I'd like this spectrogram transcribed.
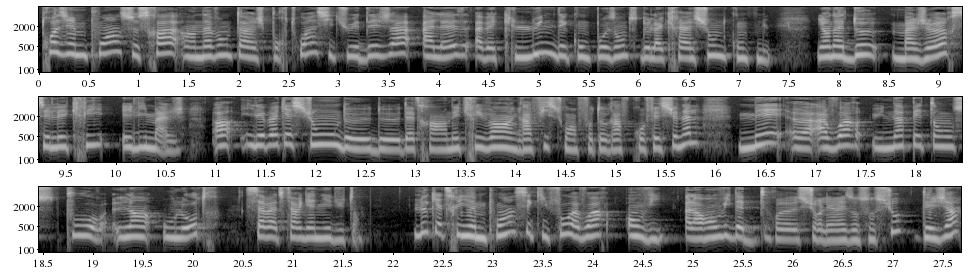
Troisième point, ce sera un avantage pour toi si tu es déjà à l'aise avec l'une des composantes de la création de contenu. Il y en a deux majeures, c'est l'écrit et l'image. Alors, il n'est pas question d'être un écrivain, un graphiste ou un photographe professionnel, mais euh, avoir une appétence pour l'un ou l'autre, ça va te faire gagner du temps. Le quatrième point, c'est qu'il faut avoir envie. Alors envie d'être euh, sur les réseaux sociaux déjà,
